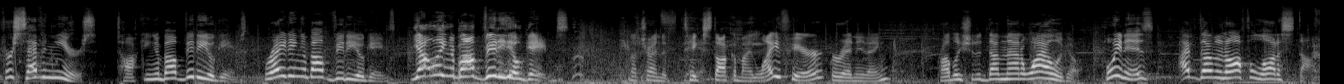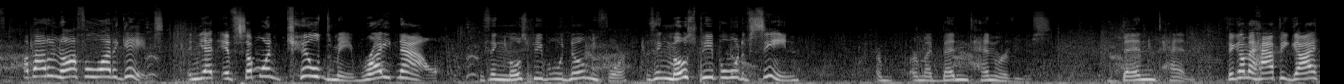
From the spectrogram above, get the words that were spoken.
for seven years. Talking about video games, writing about video games, yelling about video games. Not trying to take stock of my life here or anything. Probably should have done that a while ago. Point is, I've done an awful lot of stuff about an awful lot of games. And yet, if someone killed me right now, the thing most people would know me for, the thing most people would have seen, are, are my Ben 10 reviews. Ben 10. Think I'm a happy guy?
